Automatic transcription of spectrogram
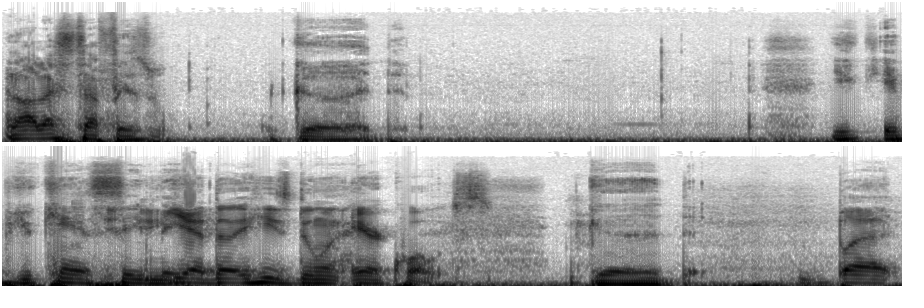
and all that stuff is good. You, if you can't see me, Yeah, the, he's doing air quotes. good. But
